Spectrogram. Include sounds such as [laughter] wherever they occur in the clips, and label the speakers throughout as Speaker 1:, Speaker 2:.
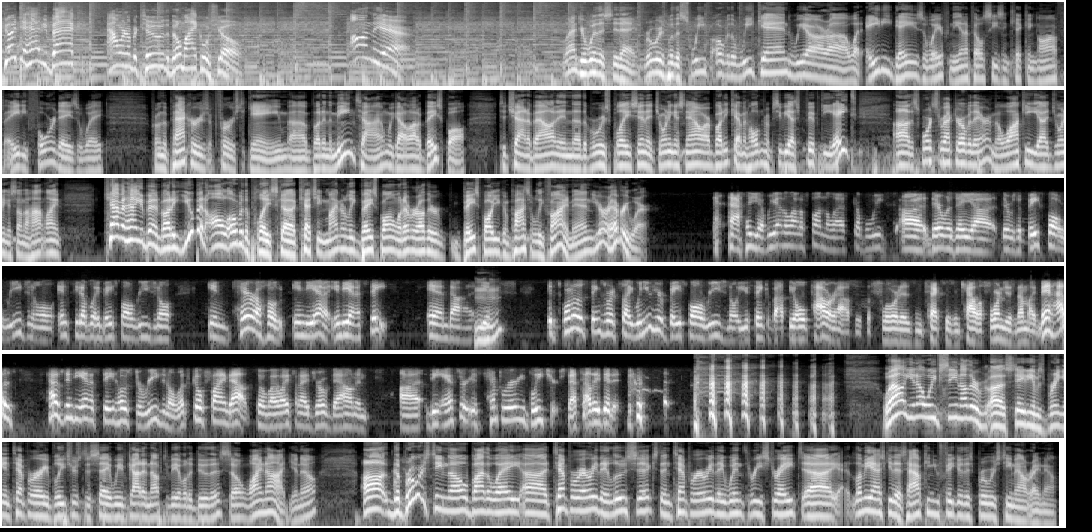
Speaker 1: Good to have you back. Hour number two, the Bill Michaels Show. On the air. Glad you're with us today. Brewers with a sweep over the weekend. We are, uh, what, 80 days away from the NFL season kicking off, 84 days away from the Packers' first game. Uh, but in the meantime, we got a lot of baseball to chat about in the, the Brewers' place in it. Joining us now, our buddy Kevin Holden from CBS 58, uh, the sports director over there in Milwaukee, uh, joining us on the hotline. Kevin, how you been, buddy? You've been all over the place uh, catching minor league baseball and whatever other baseball you can possibly find, man. You're everywhere. [laughs]
Speaker 2: yeah, we had a lot of fun the last couple weeks. Uh, there was a uh, there was a baseball regional, NCAA baseball regional in Terre Haute, Indiana, Indiana State, and uh, mm-hmm. it's it's one of those things where it's like when you hear baseball regional, you think about the old powerhouses, the Floridas and Texas and Californias, and I'm like, man, how does how does Indiana State host a regional? Let's go find out. So my wife and I drove down, and uh, the answer is temporary bleachers. That's how they did it. [laughs]
Speaker 1: Well, you know, we've seen other uh, stadiums bring in temporary bleachers to say we've got enough to be able to do this, so why not, you know? Uh, the Brewers team, though, by the way, uh, temporary, they lose six, then temporary, they win three straight. Uh, let me ask you this How can you figure this Brewers team out right now?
